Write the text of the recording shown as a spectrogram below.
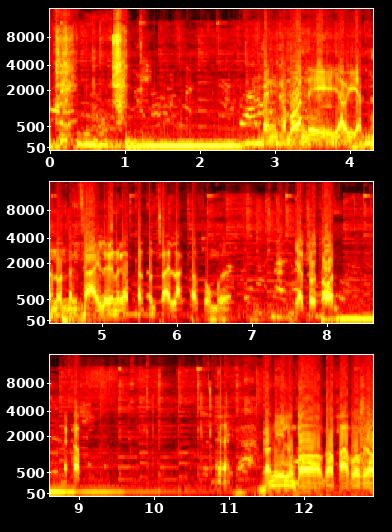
เป็นขบวนที่ยาวเหยียดถนนทั้งสายเลยนะครับ ถนนสายหลักเข้าตัวเมืองยะโสธรนะครับ ตอนนี้ลุงปอก็พาพวกเรา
